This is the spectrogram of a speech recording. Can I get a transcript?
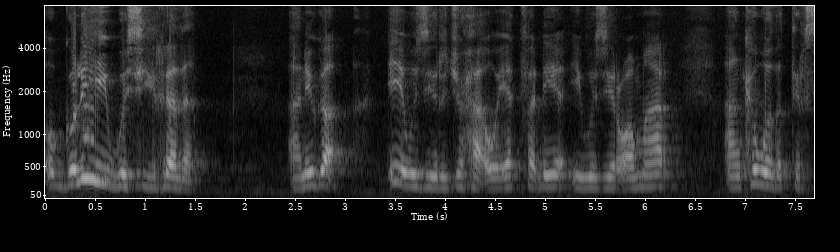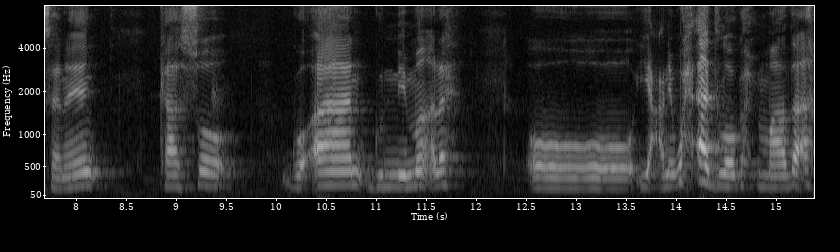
oo golihii wasiirada. Aniga iyo wasiir juxa oo ag fadhiya iyo wasiir omar aan ka wada tirsaneen kaasoo go'aan gunnimo leh oo yacni wax aada looga xumaado ah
